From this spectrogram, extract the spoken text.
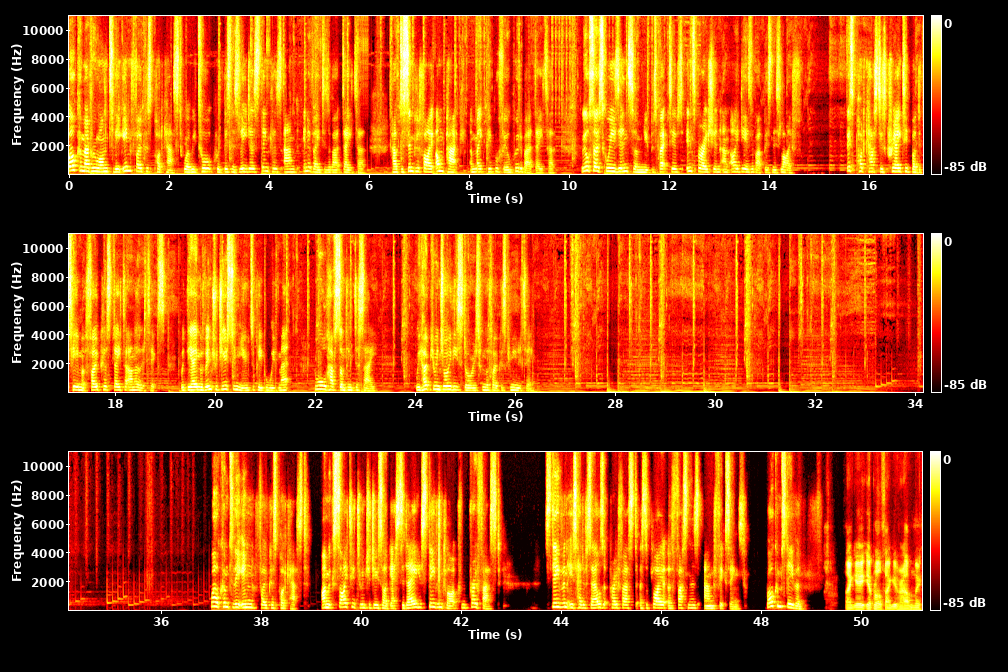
Welcome, everyone, to the inPhocas podcast, where we talk with business leaders, thinkers, and innovators about data, how to simplify, unpack, and make people feel good about data. We also squeeze in some new perspectives, inspiration, and ideas about business life. This podcast is created by the team at Phocas Data Analytics with the aim of introducing you to people we've met who all have something to say. We hope you enjoy these stories from the Phocas community. Welcome to the inPhocas podcast. I'm excited to introduce our guest today, Stephen Clarke from Profast. Stephen is head of sales at Profast, a supplier of fasteners and fixings. Welcome, Stephen. Thank you, April. Thank you for having me.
